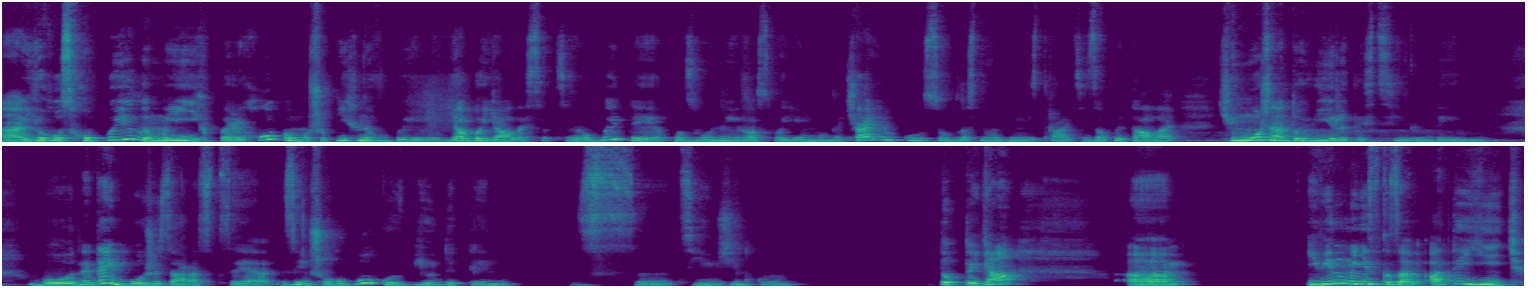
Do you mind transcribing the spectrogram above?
А, Його схопили, ми їх перехопимо, щоб їх не вбили. Я боялася це робити. Подзвонила своєму начальнику з обласної адміністрації, запитала, чи можна довіритись цій людині. Бо, не дай Боже, зараз це з іншого боку вб'ють дитину з е, цією жінкою. Тобто я. Е, і він мені сказав: а ти їдь,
